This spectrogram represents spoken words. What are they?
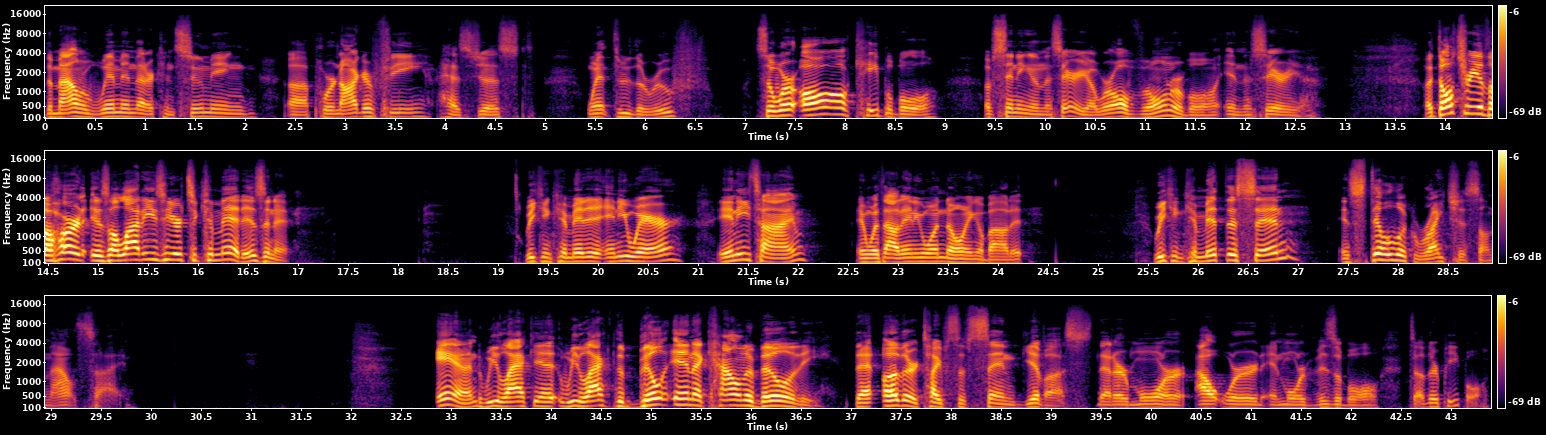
The amount of women that are consuming uh, pornography has just went through the roof. So we're all capable of sinning in this area. We're all vulnerable in this area. Adultery of the heart is a lot easier to commit, isn't it? We can commit it anywhere, anytime, and without anyone knowing about it. We can commit this sin and still look righteous on the outside. And we lack, it, we lack the built in accountability that other types of sin give us that are more outward and more visible to other people.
